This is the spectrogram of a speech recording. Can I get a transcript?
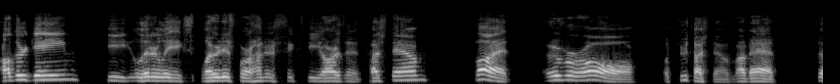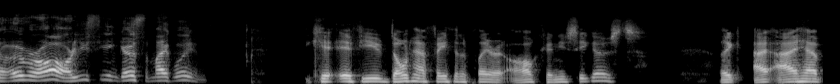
other game, he literally exploded for 160 yards and a touchdown. But overall, well, two touchdowns, my bad. So overall, are you seeing ghosts of Mike Williams? If you don't have faith in a player at all, can you see ghosts? Like I, I have,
